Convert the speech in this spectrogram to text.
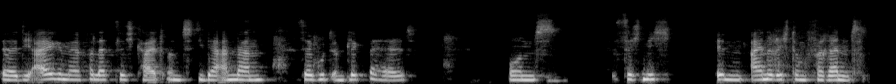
äh, die eigene Verletzlichkeit und die der anderen sehr gut im Blick behält und sich nicht in eine Richtung verrennt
